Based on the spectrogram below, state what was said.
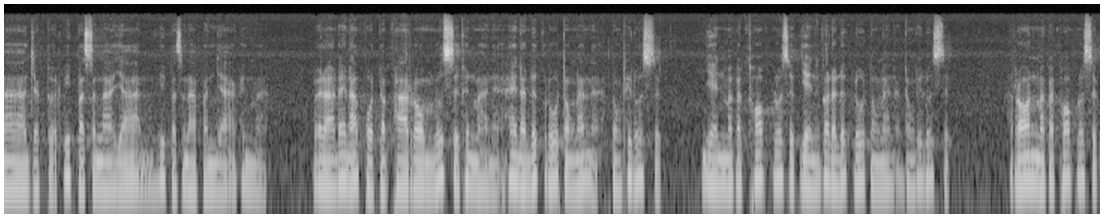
นาจะเกิดวิปัสสนาญาณวิปัสสนาปัญญาขึ้นมา เวลาได้รับผลตภารมรู้สึกขึ้นมาเนี่ยให้ระลึกรู้ตรงนั้นน่ะตรงที่รู้สึก เย็นมากระทบรู้สึกเย็นก็ระลึกรู้ตรงนั้นตรงที่รู้สึก ร้อนมากระทบรู้สึก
